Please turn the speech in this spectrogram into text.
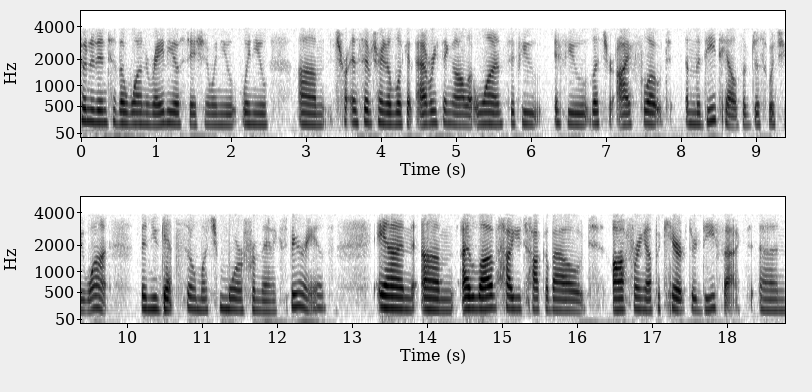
tune it into the one radio station, when you when you um, try, instead of trying to look at everything all at once, if you if you let your eye float in the details of just what you want, then you get so much more from that experience. And um, I love how you talk about offering up a character defect, and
